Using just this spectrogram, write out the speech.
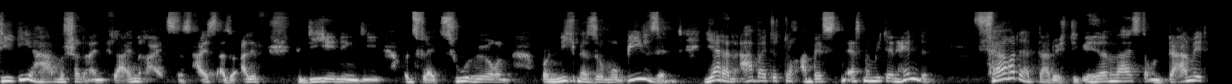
die haben schon einen kleinen Reiz. Das heißt also alle für diejenigen, die uns vielleicht zuhören und nicht mehr so mobil sind, ja, dann arbeitet doch am besten erstmal mit den Händen fördert dadurch die Gehirnleistung und damit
